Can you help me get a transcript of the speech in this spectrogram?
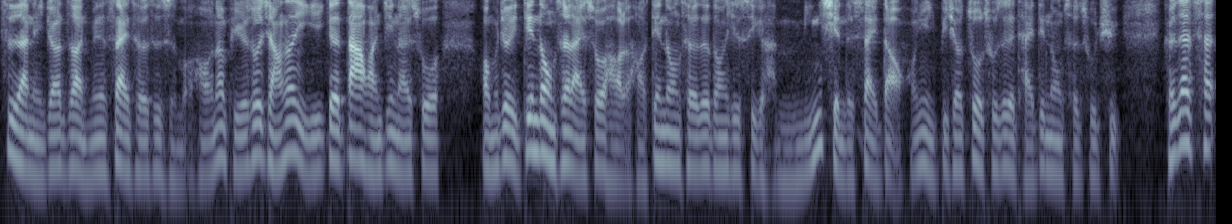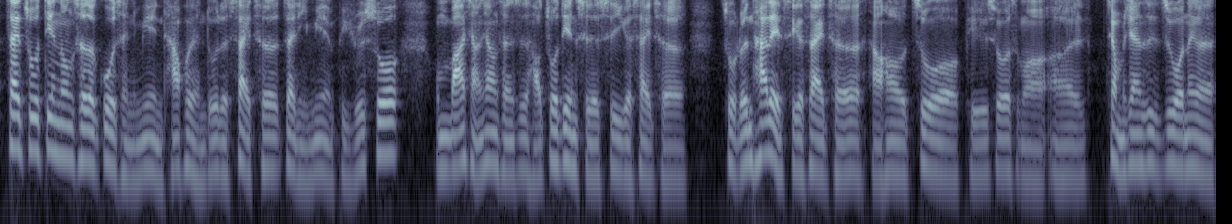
自然你就要知道里面的赛车是什么。好，那比如说，假设以一个大环境来说，我们就以电动车来说好了。好，电动车这东西是一个很明显的赛道，因为你必须要做出这个台电动车出去。可是在在在做电动车的过程里面，它会很多的赛车在里面。比如说，我们把它想象成是好做电池的是一个赛车，做轮胎的也是一个赛车，然后做比如说什么呃，像我们现在是做那个。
